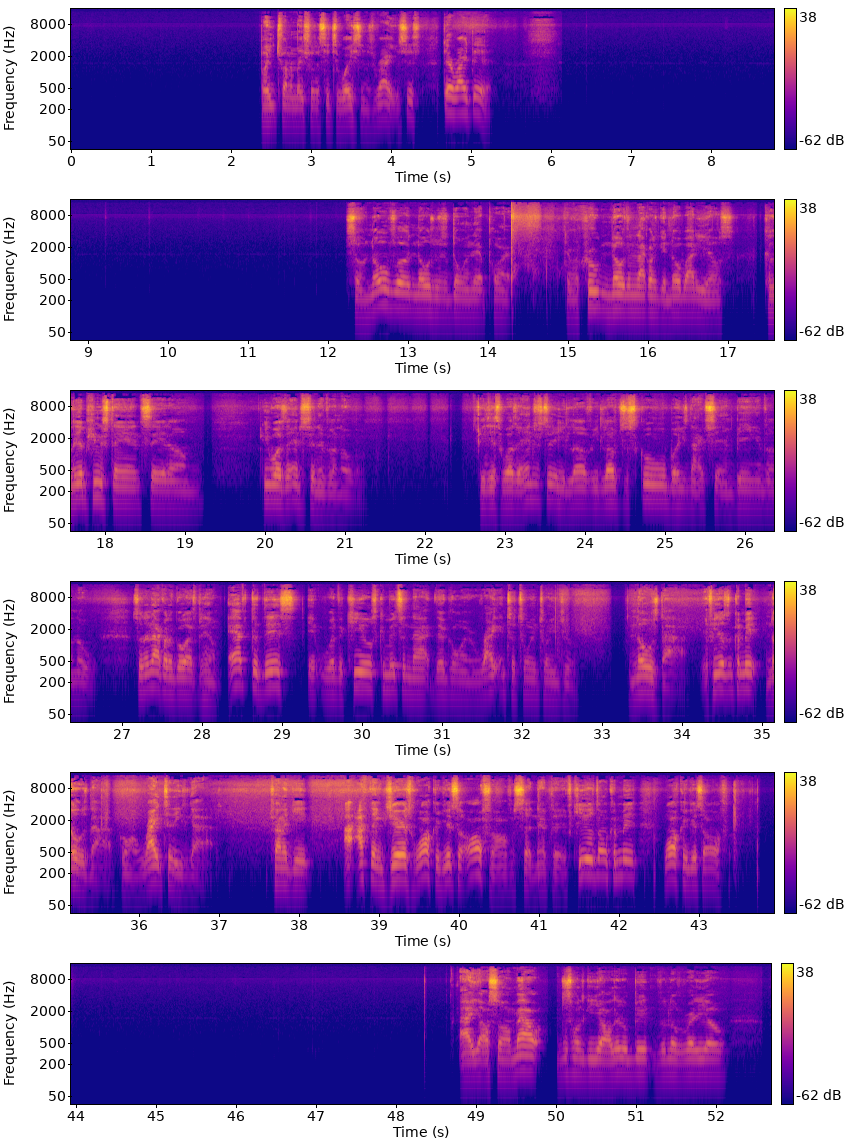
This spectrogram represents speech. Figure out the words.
But he's trying to make sure the situation is right. It's just, they're right there. So Nova knows what they're doing that part. The recruiting knows they're not going to get nobody else. Caleb Houstan said um, he wasn't interested in Villanova. He just wasn't interested. He loved he loves the school, but he's not interested in being in Villanova. So they're not going to go after him. After this, it, whether Keels commits or not, they're going right into 2022. Nosedive. If he doesn't commit, nosedive. Going right to these guys. Trying to get. I, I think Jarace Walker gets an offer all of a sudden. After if Keels don't commit, Walker gets an offer. All right, y'all. So I'm out. Just want to give y'all a little bit of Villanova Radio.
